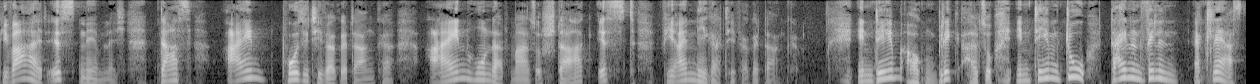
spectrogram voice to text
Die Wahrheit ist nämlich, dass ein positiver Gedanke 100 mal so stark ist wie ein negativer Gedanke. In dem Augenblick also, in dem du deinen Willen erklärst,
